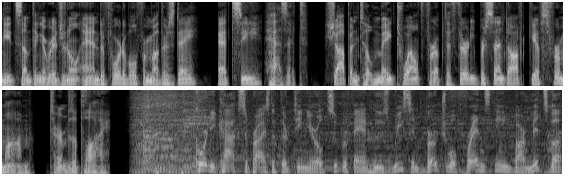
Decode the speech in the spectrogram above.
Need something original and affordable for Mother's Day? Etsy has it. Shop until May 12th for up to 30% off gifts for mom. Terms apply. Courteney Cox surprised a 13 year old superfan whose recent virtual Friends themed bar mitzvah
